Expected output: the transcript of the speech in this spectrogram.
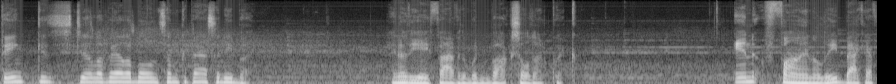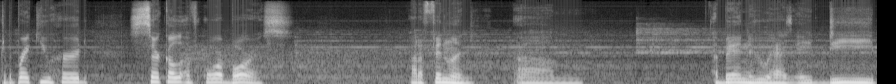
think, is still available in some capacity, but I know the A5 and the wooden box sold out quick. And finally, back after the break, you heard Circle of Ouroboros out of Finland. Um, a band who has a deep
